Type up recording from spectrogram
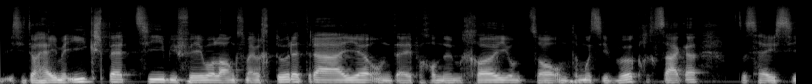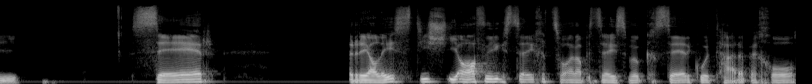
wie sie daheim eingesperrt sind, wie viele langsam einfach durchdrehen und einfach auch nicht mehr können und so. Und da muss ich wirklich sagen, das haben sie sehr realistisch, in Anführungszeichen zwar, aber sie haben es wirklich sehr gut herbekommen,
